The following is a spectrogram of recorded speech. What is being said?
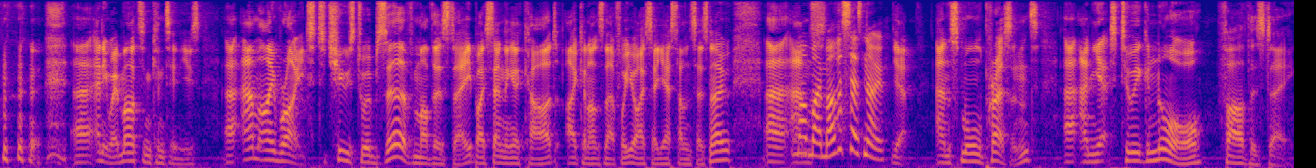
Uh, anyway, Martin continues. Uh, am I right to choose to observe Mother's Day by sending a card? I can answer that for you. I say yes. Helen says no. Uh, and well, my mother says no. Yeah, and small present, uh, and yet to ignore Father's Day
